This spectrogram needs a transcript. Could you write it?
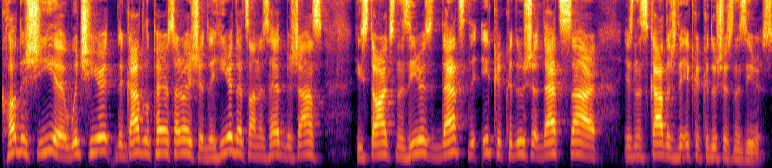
Kadeshiyah, which here the gadol peres the hair that's on his head b'shas he starts naziris. That's the ikir kedusha. That sar is niskadish the ikir kedushas naziris.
